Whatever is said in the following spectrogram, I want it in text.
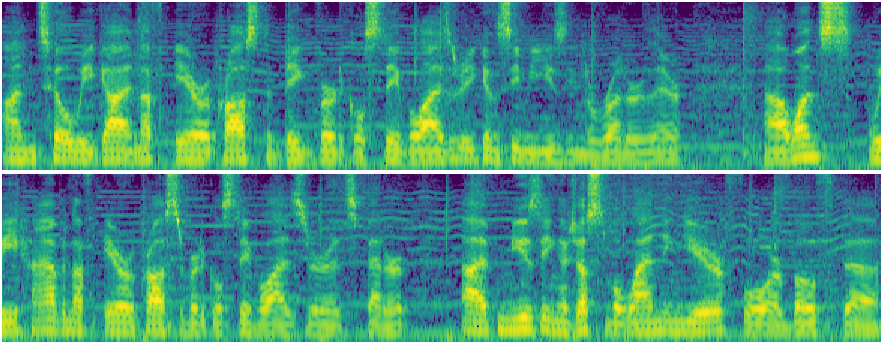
until we got enough air across the big vertical stabilizer. You can see me using the rudder there. Uh, once we have enough air across the vertical stabilizer, it's better. I'm using adjustable landing gear for both the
